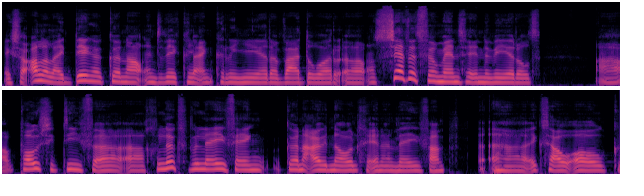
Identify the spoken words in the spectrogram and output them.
Ik zou allerlei dingen kunnen ontwikkelen en creëren, waardoor uh, ontzettend veel mensen in de wereld positieve geluksbeleving kunnen uitnodigen in hun leven. ik zou ook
